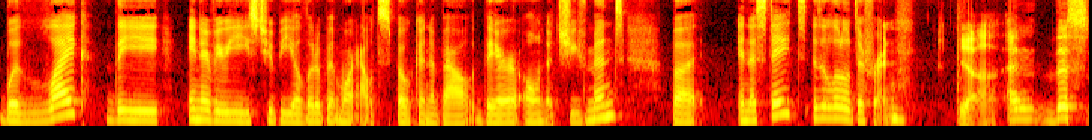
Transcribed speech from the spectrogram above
would like the interviewees to be a little bit more outspoken about their own achievement, but in the States is a little different. Yeah. And this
